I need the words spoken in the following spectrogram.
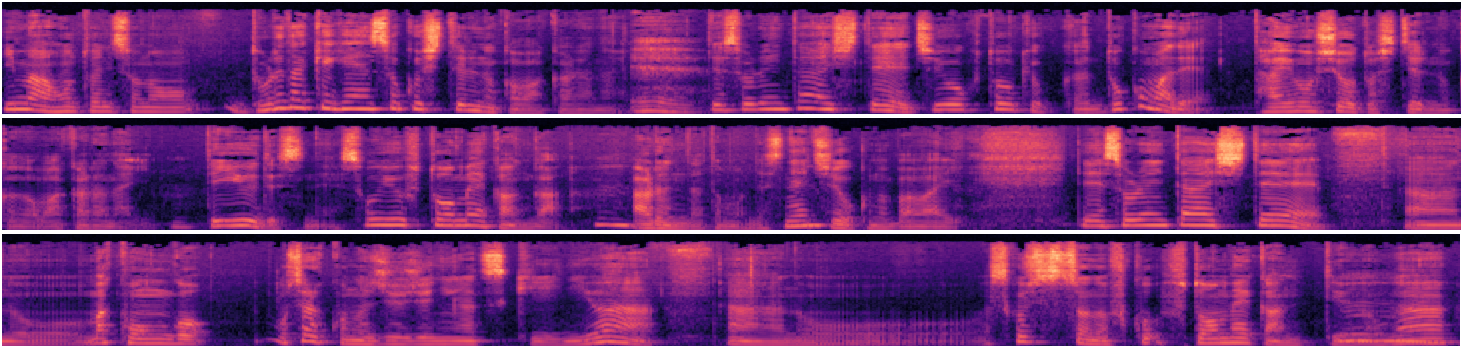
今本当にそのどれだけ減速してるのかわからない、えでそれに対して中国当局がどこまで対応しようとしているのかがわからないっていうですね、そういう不透明感があるんだと思うんですね、うん、中国の場合。でそれに対してあの、まあ、今後おそらくこの10、12月期には、あの、少しずつその不透明感っていうのが、うん、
